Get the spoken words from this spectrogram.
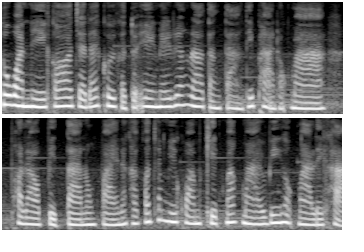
ทุกๆวันนี้ก็จะได้คุยกับตัวเองในเรื่องราวต่างๆ ที่ผ่านออกมา พอเราปิดตาลงไปนะคะ ก็จะมีความคิดมากมายวิ่งออกมาเลยค่ะ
